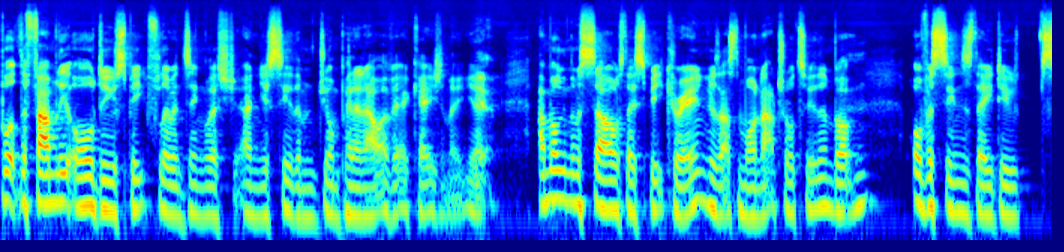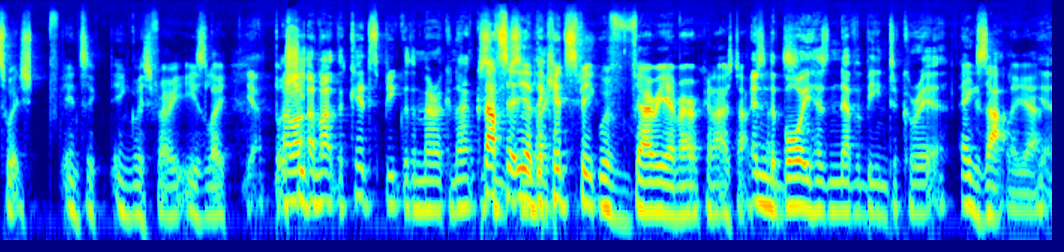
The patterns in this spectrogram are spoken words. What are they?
But the family all do speak fluent English, and you see them jump in and out of it occasionally. You know. Yeah. Among themselves, they speak Korean because that's more natural to them. Mm-hmm. But other scenes, they do switch into English very easily. Yeah, But and, she- like- and like the kids speak with American accents. That's it. Yeah, the like- kids speak with very Americanized accents. And the boy has never been to Korea. Exactly, yeah. Yeah.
